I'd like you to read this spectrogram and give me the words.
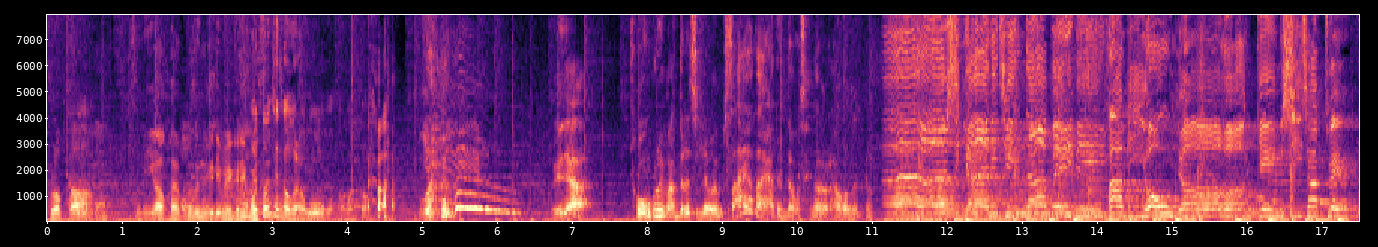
부럽다 수민이가 과연 무슨 그림을 그리고 어떤 생각을 하고 한 걸까? 왜냐? 좋은 그룹이 만들어지려면 쌓여가야 된다고 생각을 하거든요. 시간이 지나 baby 밤이 오면 게임은 시작돼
